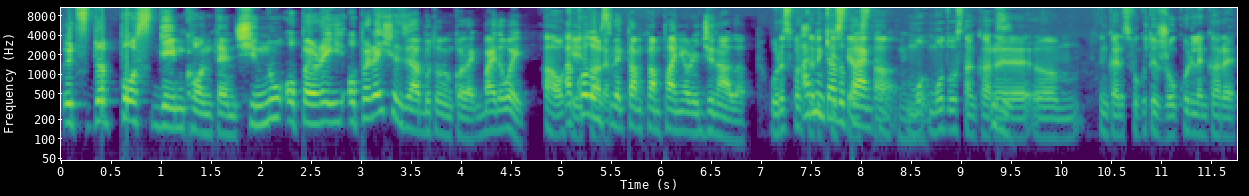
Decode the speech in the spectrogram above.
îți dă post-game content și nu opera- operations era butonul corect, by the way. Ah, ok, Acolo îmi tare. selectam campania originală. Urăsc foarte Am tare intrat chestia după aia în asta, campanie. mo- modul ăsta în care, um, în care sunt făcute jocurile în care,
